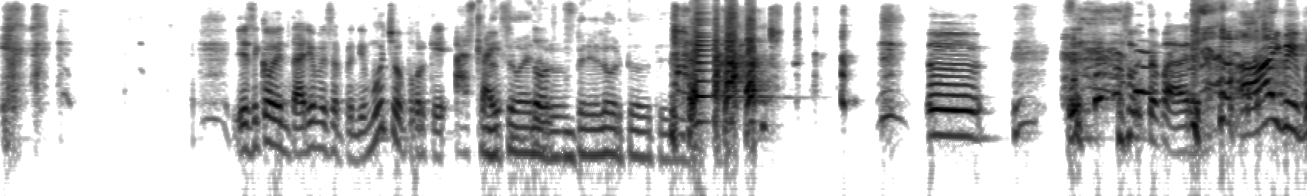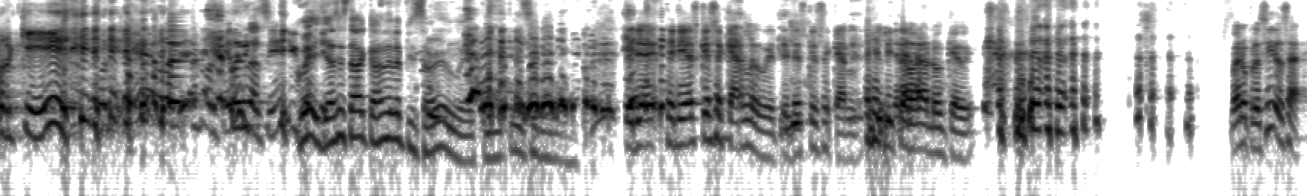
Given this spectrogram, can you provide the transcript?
Y ese comentario me sorprendió mucho porque Que hasta no te a dos... romper el orto. te digo. Uh, Puta madre. Ay, güey, ¿por qué? ¿Por qué, güey? ¿Por qué eres así, Güey, güey? ya se estaba acabando el episodio, güey. Tenía tenías que sacarlo, güey. Tenías que sacarlo. Literal. Era nunca, güey. Bueno, pero sí, o sea,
